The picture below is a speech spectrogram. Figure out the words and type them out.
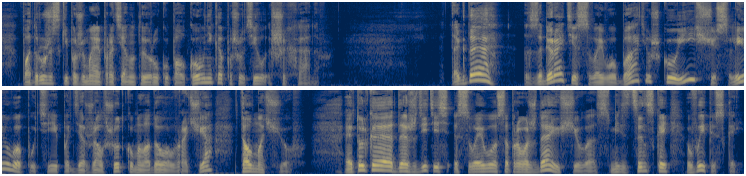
— подружески пожимая протянутую руку полковника, пошутил Шиханов. «Тогда забирайте своего батюшку и счастливого пути, поддержал шутку молодого врача Толмачев. Э, только дождитесь своего сопровождающего с медицинской выпиской.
